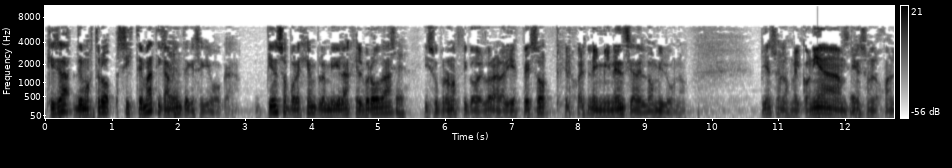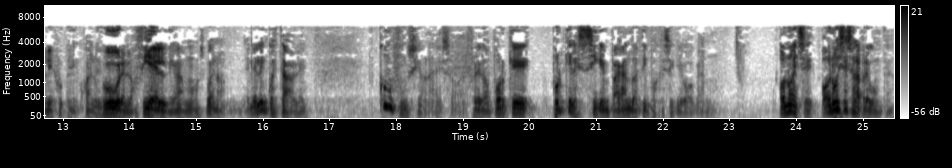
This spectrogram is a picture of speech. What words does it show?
que ya demostró sistemáticamente que se equivoca. Pienso, por ejemplo, en Miguel Ángel Broda, y su pronóstico del dólar a 10 pesos, pero en la inminencia del 2001. Pienso en los Melconian, pienso en los Juan Luis, en Juan Luis Bur, en los Fiel, digamos. Bueno, el elenco estable. ¿Cómo funciona eso, Alfredo? Porque, ¿Por qué les siguen pagando a tipos que se equivocan? ¿O no es, o no es esa la pregunta?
